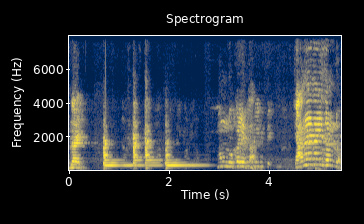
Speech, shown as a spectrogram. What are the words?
नाही. मग लोक येतात. त्यांना नाही जमलं.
